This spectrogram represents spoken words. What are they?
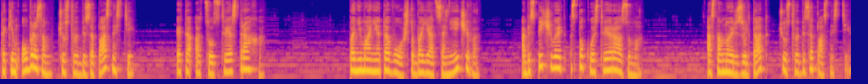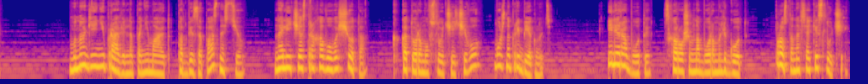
Таким образом, чувство безопасности – это отсутствие страха. Понимание того, что бояться нечего, обеспечивает спокойствие разума. Основной результат – чувство безопасности. Многие неправильно понимают под безопасностью наличие страхового счета, к которому в случае чего можно прибегнуть, или работы с хорошим набором льгот, просто на всякий случай,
